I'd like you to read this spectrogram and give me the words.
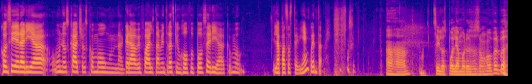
consideraría unos cachos como una grave falta, mientras que un Hufflepuff sería como ¿La pasaste bien? Cuéntame. Ajá. Sí, los poliamorosos son Hufflepuff.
